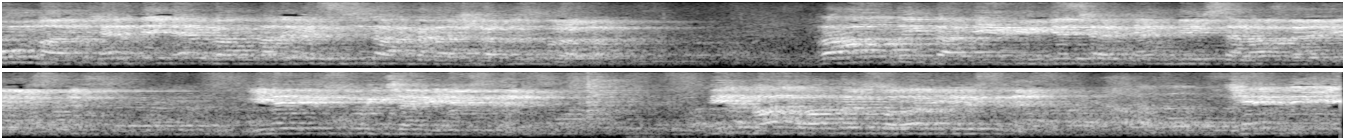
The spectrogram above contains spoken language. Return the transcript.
bunlar kendi evlatları ve sizin arkadaşlarınız burada. Rahatlıkla bir gün geçerken bir selam verebilirsiniz. Yine bir su içebilirsiniz. Bir hal hatır sorabilirsiniz. Kendi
